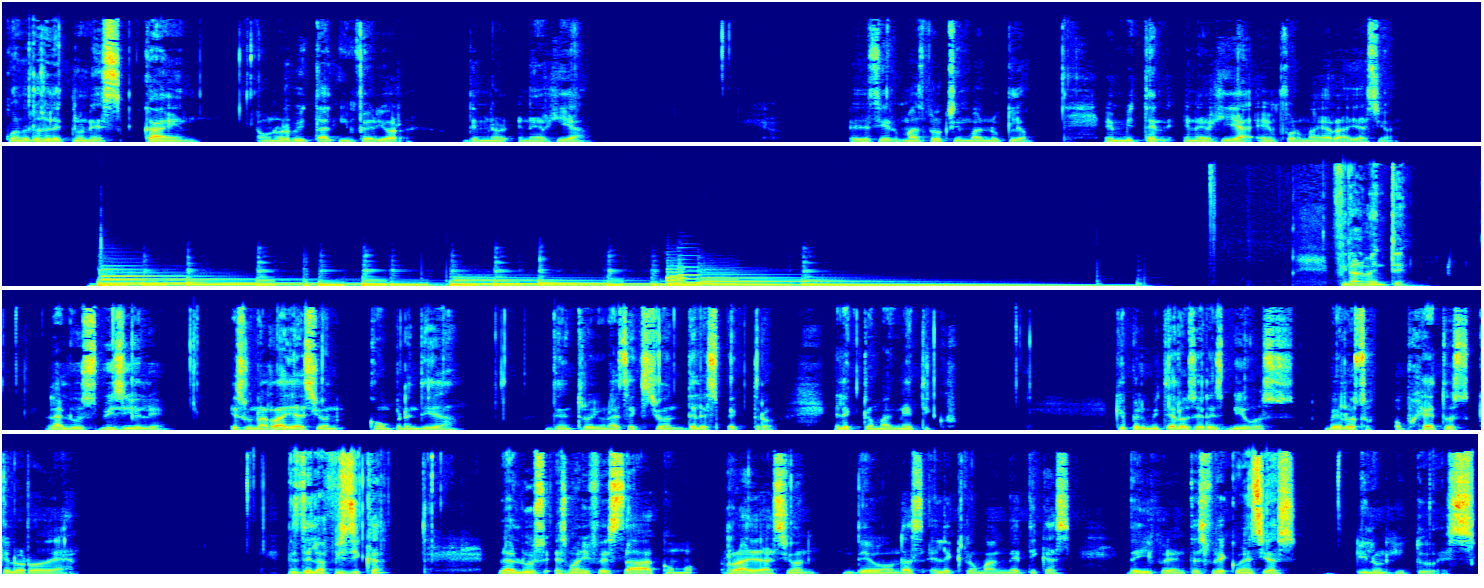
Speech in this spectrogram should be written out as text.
Cuando los electrones caen a un orbital inferior de menor energía, es decir, más próximo al núcleo, emiten energía en forma de radiación. Finalmente, la luz visible es una radiación comprendida dentro de una sección del espectro electromagnético que permite a los seres vivos ver los objetos que lo rodean. Desde la física, la luz es manifestada como radiación de ondas electromagnéticas de diferentes frecuencias y longitudes.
